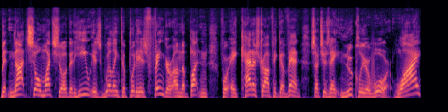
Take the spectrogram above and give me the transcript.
but not so much so that he is willing to put his finger on the button for a catastrophic event such as a nuclear war. Why?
